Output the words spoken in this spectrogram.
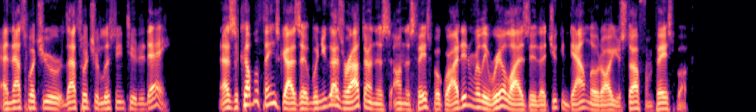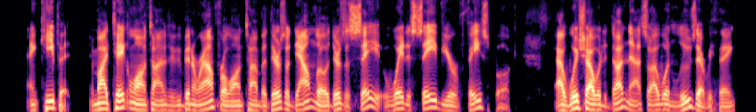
And that's what you're that's what you're listening to today. There's a couple things, guys, that when you guys are out there on this on this Facebook, where I didn't really realize that you can download all your stuff from Facebook and keep it. It might take a long time if you've been around for a long time, but there's a download, there's a save way to save your Facebook. I wish I would have done that so I wouldn't lose everything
